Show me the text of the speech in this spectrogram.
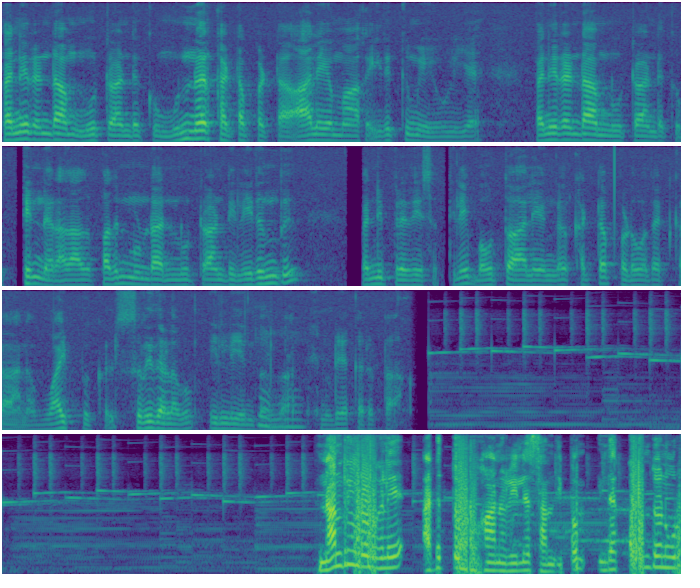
பன்னிரெண்டாம் நூற்றாண்டுக்கு முன்னர் கட்டப்பட்ட ஆலயமாக இருக்குமே ஒழிய பன்னிரெண்டாம் நூற்றாண்டுக்கு பின்னர் அதாவது பதிமூன்றாம் நூற்றாண்டிலிருந்து வன்னி பிரதேசத்திலே பௌத்த ஆலயங்கள் கட்டப்படுவதற்கான வாய்ப்புகள் சிறிதளவும் இல்லை என்பதுதான் என்னுடைய கருத்தாகும். நன்றி உறவுகளே அடுத்த ஒரு காணொலியில் சந்திப்போம். இந்த குந்தனூர்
